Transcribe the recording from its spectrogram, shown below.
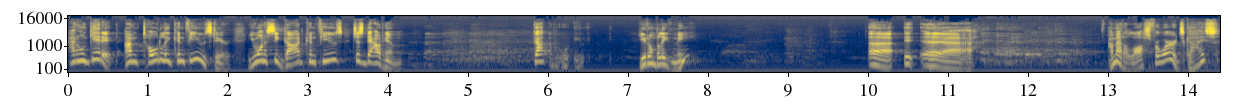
I don't get it. I'm totally confused here. You want to see God confused? Just doubt him. God, you don't believe me? Uh, uh, I'm at a loss for words, guys.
